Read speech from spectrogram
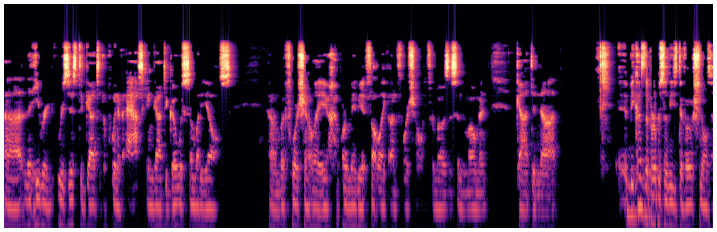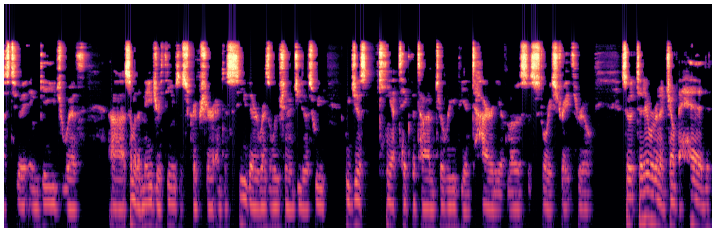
uh, that he re- resisted God to the point of asking God to go with somebody else. Um, but fortunately, or maybe it felt like unfortunately for Moses in the moment, God did not. Because the purpose of these devotionals is to engage with uh, some of the major themes of Scripture and to see their resolution in Jesus, we we just can't take the time to read the entirety of Moses' story straight through. So today we're going to jump ahead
